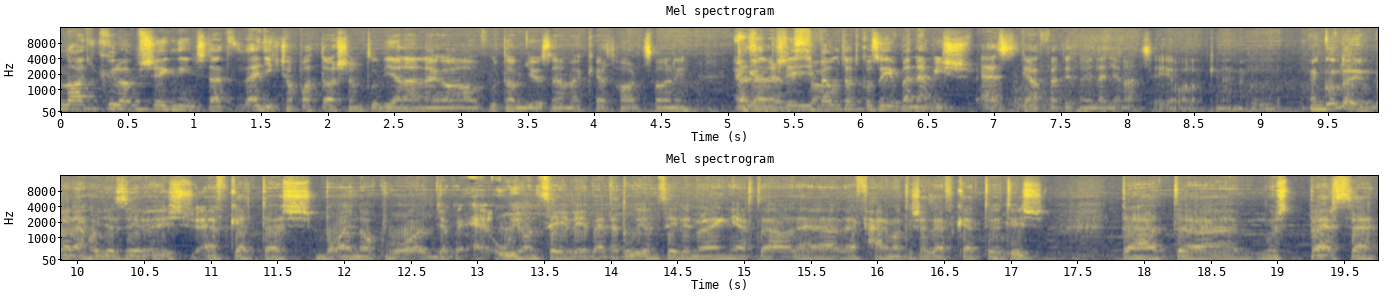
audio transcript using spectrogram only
nagy különbség nincs, tehát egyik csapattal sem tud jelenleg a futamgyőzelmekért harcolni. Most egy viszont- bemutatkozó évben nem is ez kell feltétlenül, hogy legyen a célja valakinek. Gondoljunk bele, hogy azért ő is F2-es bajnok volt, gyakorlatilag újon CV-ben, tehát újon CV-ben megnyerte az F3-at és az F2-t is. Tehát uh, most persze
